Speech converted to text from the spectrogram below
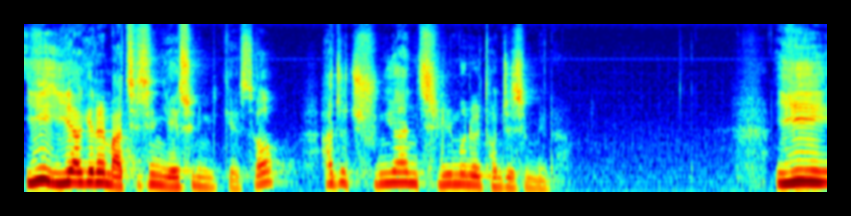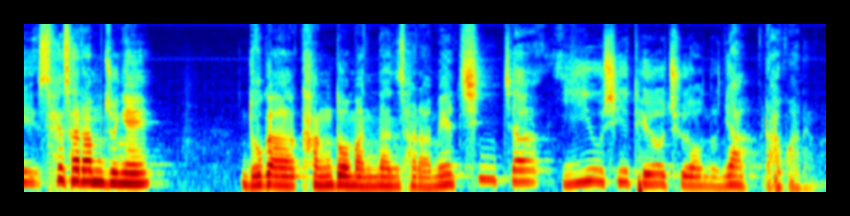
이 이야기를 마치신 예수님께서 아주 중요한 질문을 던지십니다. 이 세 사람 중에 누가 강도 만난 사람의 진짜 이웃이 되어 주었느냐라고 하는 것.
